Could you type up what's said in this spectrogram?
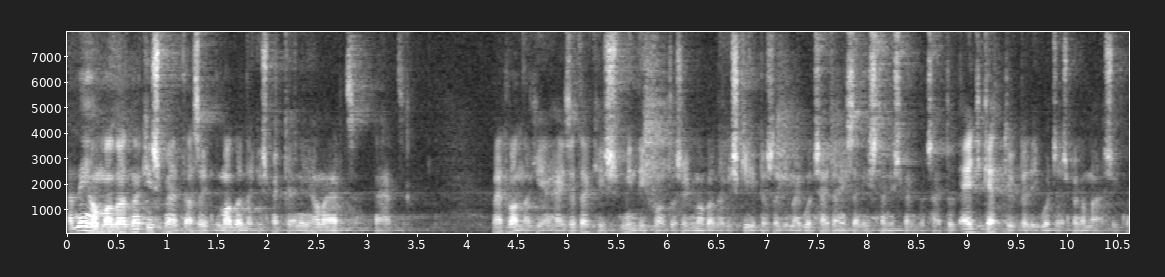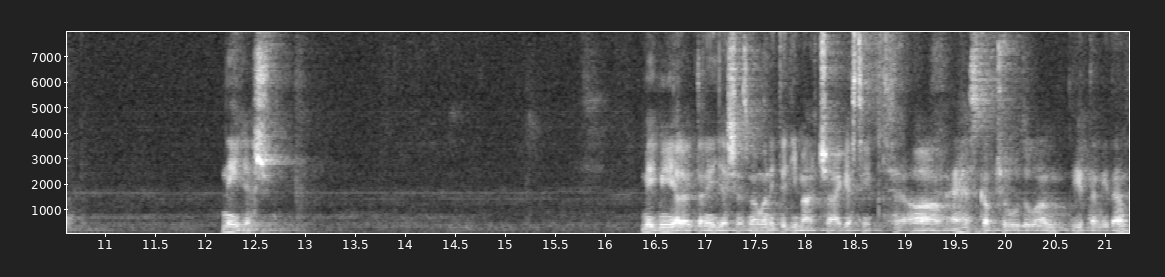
Hát néha magadnak is, mert azért magadnak is meg kell néha, mert, mert, mert vannak ilyen helyzetek, és mindig fontos, hogy magadnak is képes legyél megbocsájtani, hiszen Isten is megbocsájtott. Egy, kettő pedig bocsáss meg a másiknak. Négyes. még mielőtt a négyeshez van, van itt egy imádság, ezt itt a, ehhez kapcsolódóan írtam ide,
